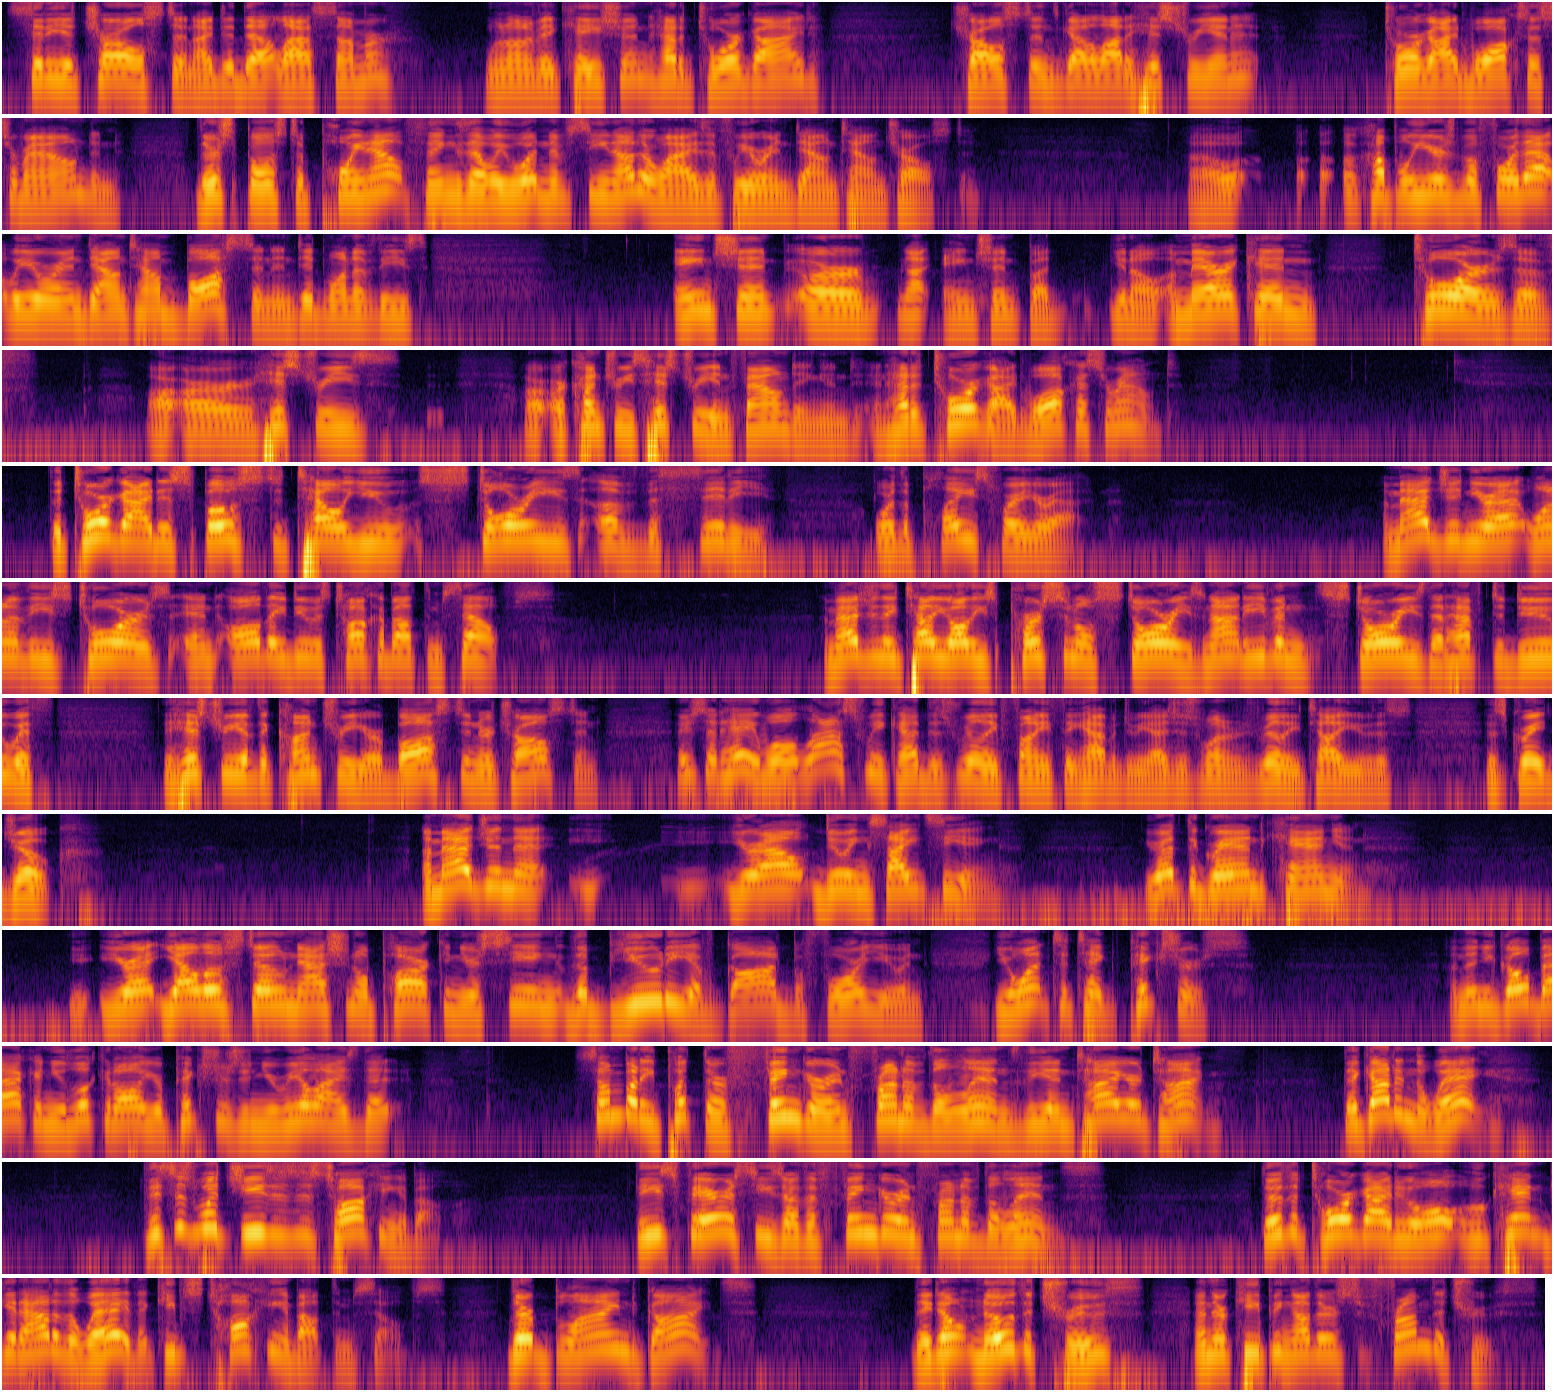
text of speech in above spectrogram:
city of Charleston. I did that last summer. Went on a vacation, had a tour guide. Charleston's got a lot of history in it tour guide walks us around and they're supposed to point out things that we wouldn't have seen otherwise if we were in downtown Charleston. Uh, a couple years before that, we were in downtown Boston and did one of these ancient, or not ancient, but you know, American tours of our, our histories, our, our, country's history and founding, and, and had a tour guide walk us around. The tour guide is supposed to tell you stories of the city or the place where you're at. Imagine you're at one of these tours and all they do is talk about themselves. Imagine they tell you all these personal stories, not even stories that have to do with the history of the country or Boston or Charleston. They said, hey, well, last week I had this really funny thing happen to me. I just wanted to really tell you this, this great joke. Imagine that you're out doing sightseeing. You're at the Grand Canyon. You're at Yellowstone National Park and you're seeing the beauty of God before you. And you want to take pictures. And then you go back and you look at all your pictures and you realize that somebody put their finger in front of the lens the entire time. They got in the way. This is what Jesus is talking about. These Pharisees are the finger in front of the lens. They're the tour guide who, who can't get out of the way, that keeps talking about themselves. They're blind guides. They don't know the truth, and they're keeping others from the truth.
